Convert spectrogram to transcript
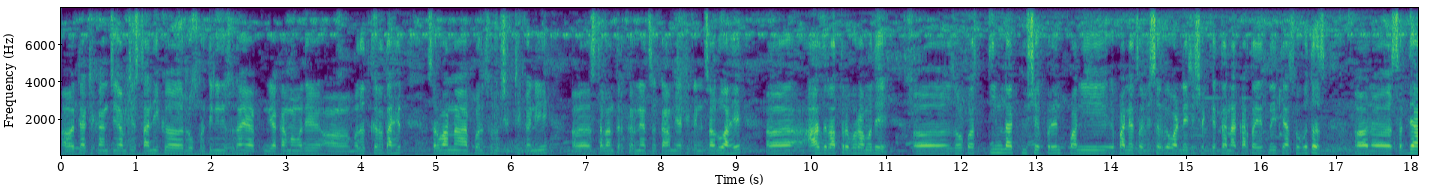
त्या ठिकाणचे आमचे स्थानिक लोकप्रतिनिधीसुद्धा या या कामामध्ये मदत करत आहेत. सर्वांना आपण सुरक्षित ठिकाणी स्थलांतर करण्याचं काम या ठिकाणी चालू आहे. आज रात्रभरामध्ये जवळपास तीन लाख क्युसेकपर्यंत पाणी पाण्याचा विसर्ग वाढण्याची शक्यता नाकारता येत नाही. त्यासोबतच सध्या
